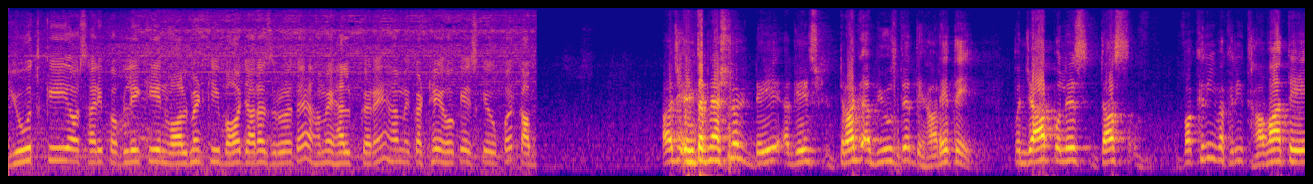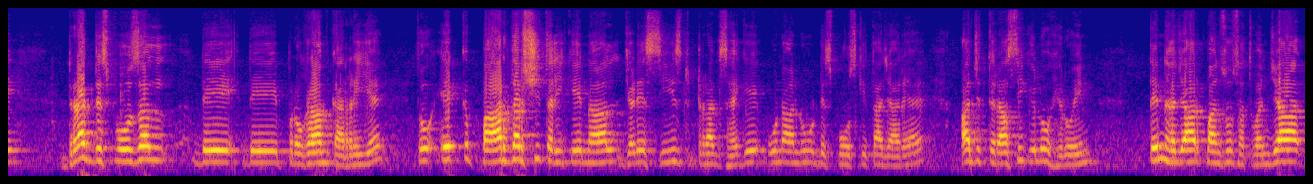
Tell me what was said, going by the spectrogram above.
यूथ की और सारी पब्लिक की इन्वॉल्वमेंट की बहुत ज़्यादा ज़रूरत है हमें हेल्प करें हम इकट्ठे होकर इसके ऊपर काबू ਅੱਜ international day against drug abuse ਦੇ ਦਿਹਾੜੇ ਤੇ ਪੰਜਾਬ ਪੁਲਿਸ 10 ਵੱਖਰੀ ਵੱਖਰੀ ਥਾਵਾਂ ਤੇ ਡਰੱਗ ਡਿਸਪੋਜ਼ਲ ਦੇ ਦੇ ਪ੍ਰੋਗਰਾਮ ਕਰ ਰਹੀ ਹੈ ਤੋਂ ਇੱਕ ਪਾਰਦਰਸ਼ੀ ਤਰੀਕੇ ਨਾਲ ਜਿਹੜੇ ਸੀਜ਼ਡ ਡਰੱਗਸ ਹੈਗੇ ਉਹਨਾਂ ਨੂੰ ਡਿਸਪੋਜ਼ ਕੀਤਾ ਜਾ ਰਿਹਾ ਹੈ ਅੱਜ 83 ਕਿਲੋ ਹੈਰੋਇਨ 3557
